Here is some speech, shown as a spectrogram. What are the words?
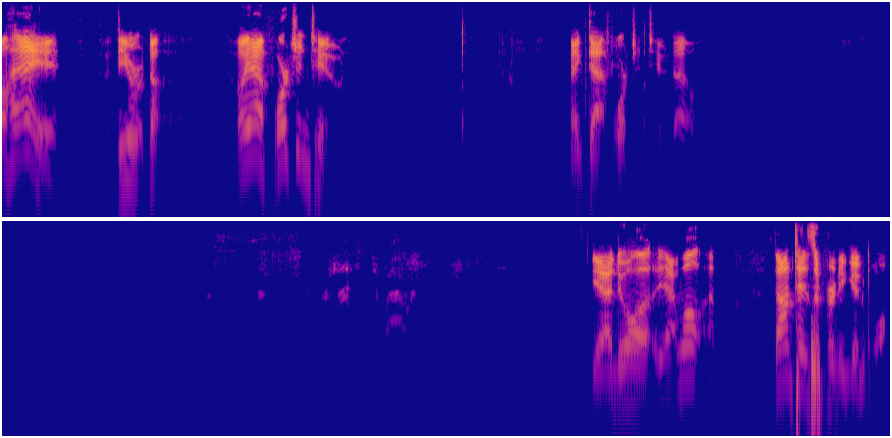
Oh hey, do you? Oh yeah, Fortune Tune. Make that Fortune Tune though. Yeah, do all. Yeah, well, Dante's a pretty good wall.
